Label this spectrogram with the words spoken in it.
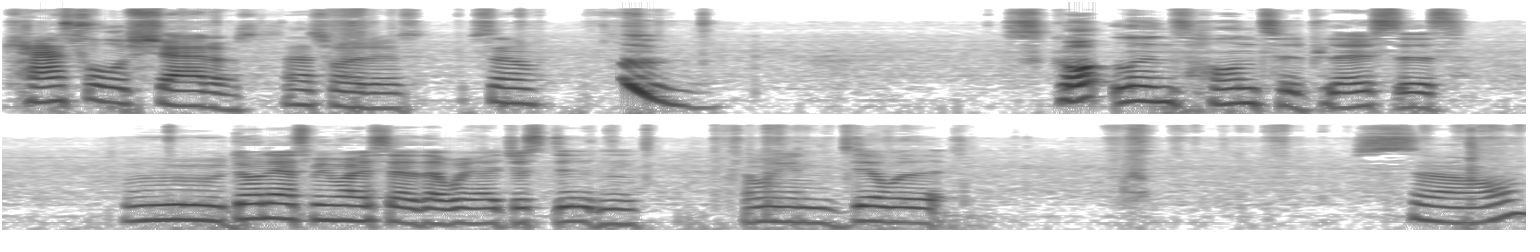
Castle of Shadows. That's what it is. So, ooh. Scotland's haunted places. Ooh, don't ask me why I said it that way. I just did, and then we can deal with it. So,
